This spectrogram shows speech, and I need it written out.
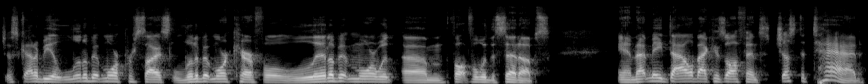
Just got to be a little bit more precise, a little bit more careful, a little bit more with um, thoughtful with the setups and that may dial back his offense just a tad.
